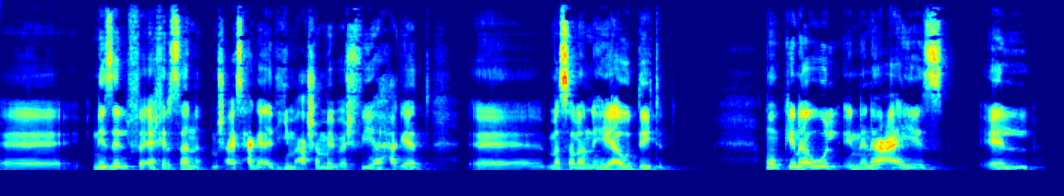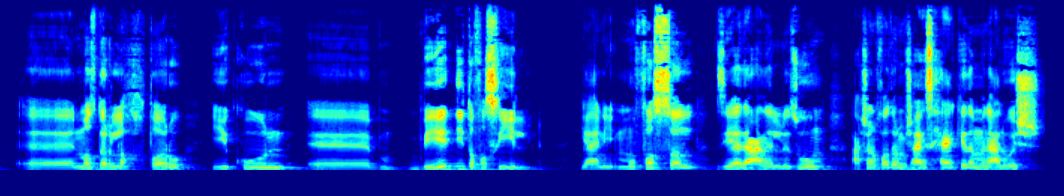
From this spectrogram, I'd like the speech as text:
آه نزل في آخر سنة مش عايز حاجة قديمة عشان ما يبقاش فيها حاجات آه مثلا هي outdated ممكن أقول إن أنا عايز آه، المصدر اللي هختاره يكون بيدي تفاصيل. يعني مفصل زيادة عن اللزوم عشان خاطر مش عايز حاجة كده من على الوش.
